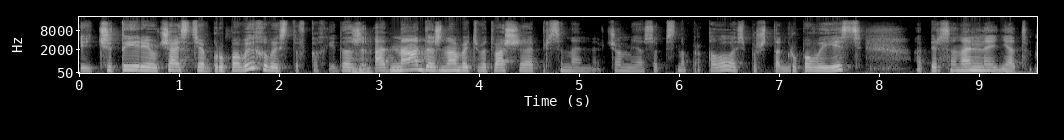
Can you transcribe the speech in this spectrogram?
и четыре участия в групповых выставках, и даже одна должна быть вот ваша персональная, в чем я, собственно, прокололась, потому что групповые есть, а персональные нет.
